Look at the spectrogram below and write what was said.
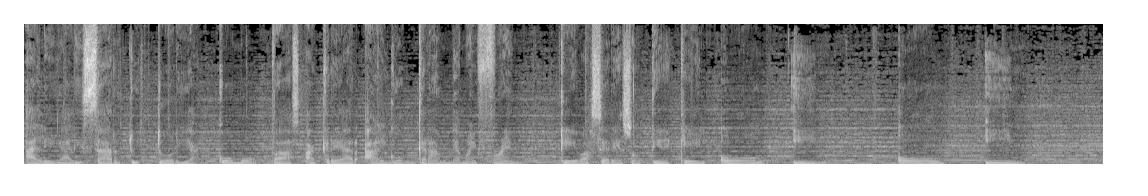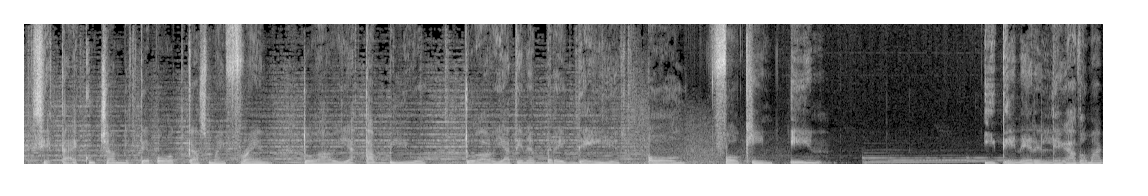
a legalizar tu historia? ¿Cómo vas a crear algo grande, my friend? ¿Qué va a ser eso? Tienes que ir all in. Si estás escuchando este podcast, my friend, todavía estás vivo, todavía tienes break de ir all fucking in. Y tener el legado más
